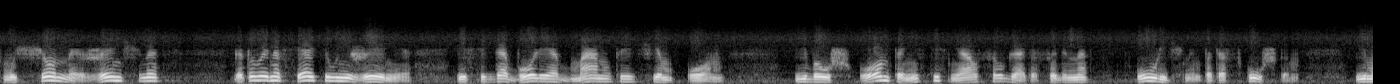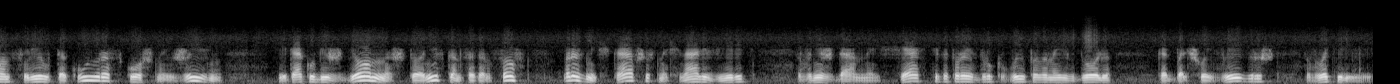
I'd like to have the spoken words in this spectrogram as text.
смущенная женщина, готовая на всякие унижения и всегда более обманутая, чем он, ибо уж он-то не стеснялся лгать, особенно уличным потаскушкам. Им он сулил такую роскошную жизнь и так убежденно, что они, в конце концов, размечтавшись, начинали верить в нежданное счастье, которое вдруг выпало на их долю, как большой выигрыш в лотерее.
